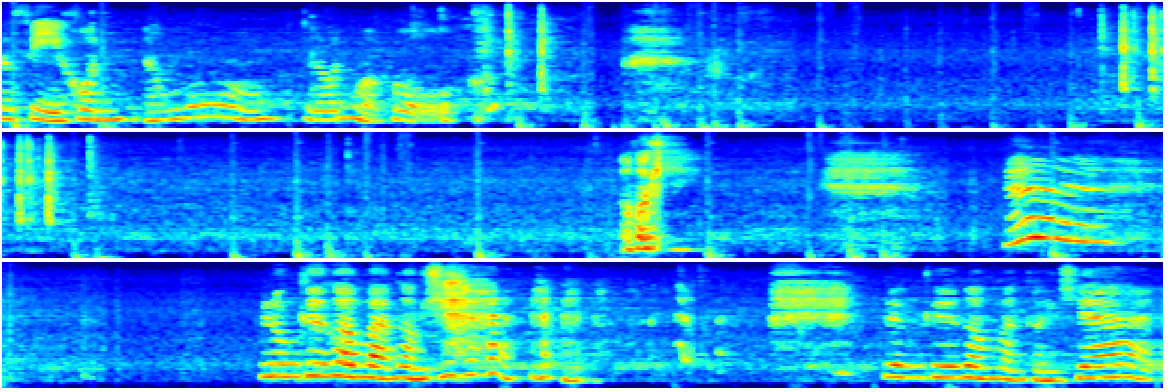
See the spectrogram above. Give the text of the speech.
เราสี่คนเอ้าโล้นหัวโผล่โอเคลุงคือความหวังของชาติ ลุงคือความหวังของชาติ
